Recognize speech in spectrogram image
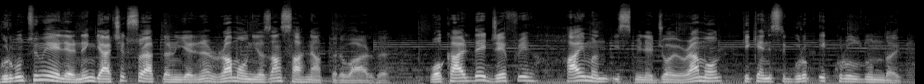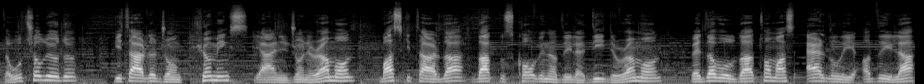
Grubun tüm üyelerinin gerçek soyadlarının yerine Ramon yazan sahne adları vardı. Vokalde Jeffrey Hyman ismiyle Joy Ramon ki kendisi grup ilk kurulduğunda davul çalıyordu. Gitarda John Cummings yani Johnny Ramon, bas gitarda Douglas Colvin adıyla Dee Ramon ve davulda Thomas Erdely adıyla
